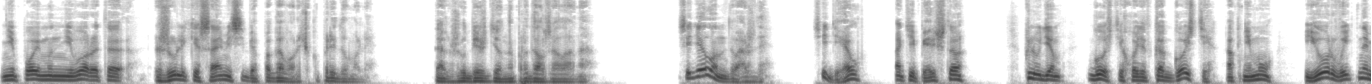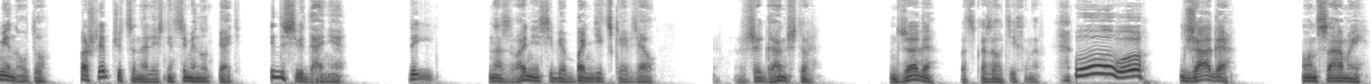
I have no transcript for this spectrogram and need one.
не пойман, не вор — это жулики сами себе поговорочку придумали». Так же убежденно продолжала она. «Сидел он дважды. Сидел. А теперь что? К людям гости ходят как гости, а к нему Юр выйти на минуту, пошепчутся на лестнице минут пять и до свидания. Да и название себе бандитское взял. Жиган, что ли? Джага, подсказал Тихонов. Во-во, Джага. Он самый.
